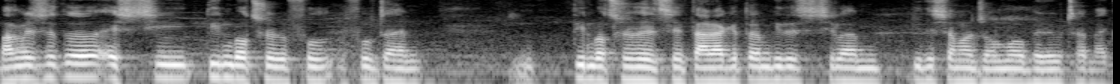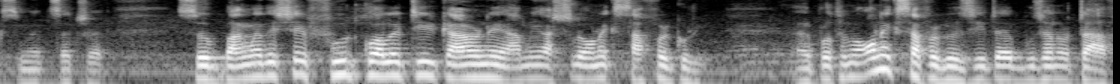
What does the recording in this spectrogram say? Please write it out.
বাংলাদেশে তো এসেছি তিন বছর ফুল ফুল টাইম তিন বছর হয়েছে। তার আগে তো আমি বিদেশে ছিলাম বিদেশে আমার জন্ম বেড়ে ওঠা ম্যাক্সিমাম এটসেট্রা সো বাংলাদেশের ফুড কোয়ালিটির কারণে আমি আসলে অনেক সাফার করি। প্রথমে অনেক সাফার করেছি, এটা বোঝানো টাফ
